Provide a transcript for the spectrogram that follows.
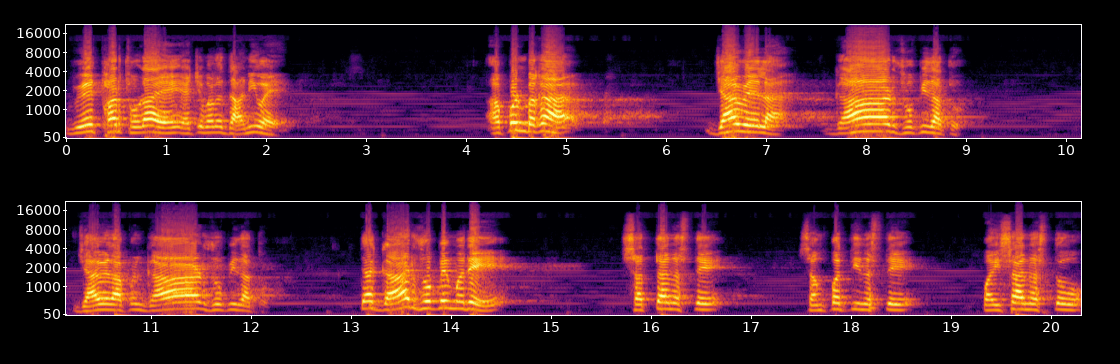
वेळ फार थोडा आहे याची मला जाणीव आहे. आपण बघा ज्या वेळेला गाढ झोपी जातो ज्यावेळेला आपण गाढ झोपी जातो त्या गाढ झोपेमध्ये सत्ता नसते संपत्ती नसते पैसा नसतो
